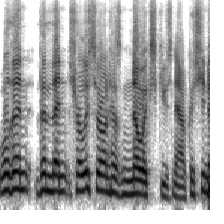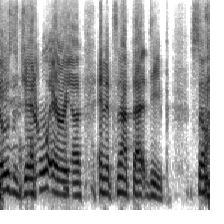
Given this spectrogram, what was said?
Well, then, then, then Charlize Theron has no excuse now because she knows the general area and it's not that deep. So,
